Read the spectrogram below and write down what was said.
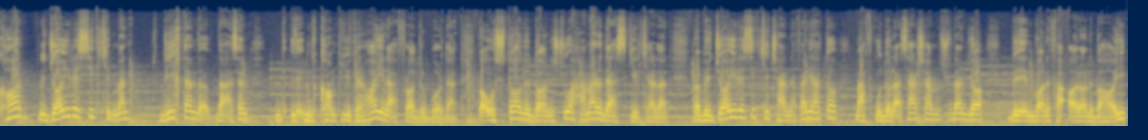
کار به جایی رسید که من ریختن و اصلا کامپیوترهای این افراد رو بردن و استاد و دانشجو همه رو دستگیر کردن و به جایی رسید که چند نفری حتی مفقود الاثر هم شدند یا به عنوان فعالان بهایی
